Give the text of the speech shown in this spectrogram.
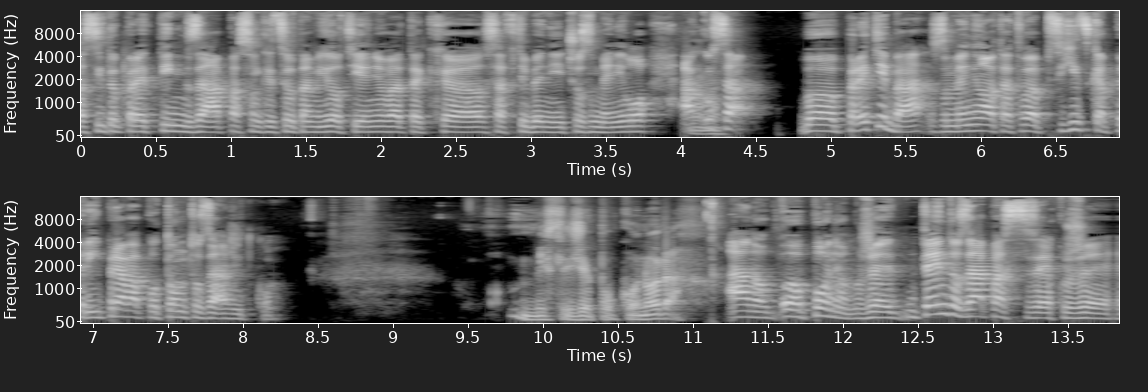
uh, si to pred tým zápasom, keď si ho tam videl tieňovať, tak uh, sa v tebe niečo zmenilo. Ako sa uh, pre teba zmenila tá tvoja psychická príprava po tomto zážitku? Myslíš, že po Konora? Áno, po ňom, že tento zápas akože e,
